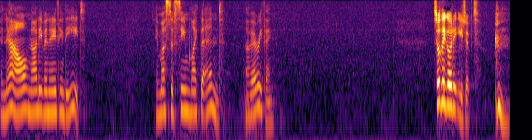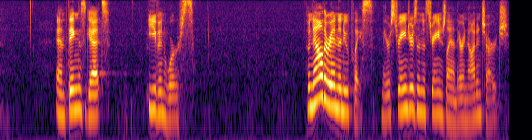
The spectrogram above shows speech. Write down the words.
and now not even anything to eat. It must have seemed like the end of everything. So they go to Egypt, and things get even worse. So now they're in a new place. They are strangers in a strange land. They are not in charge.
